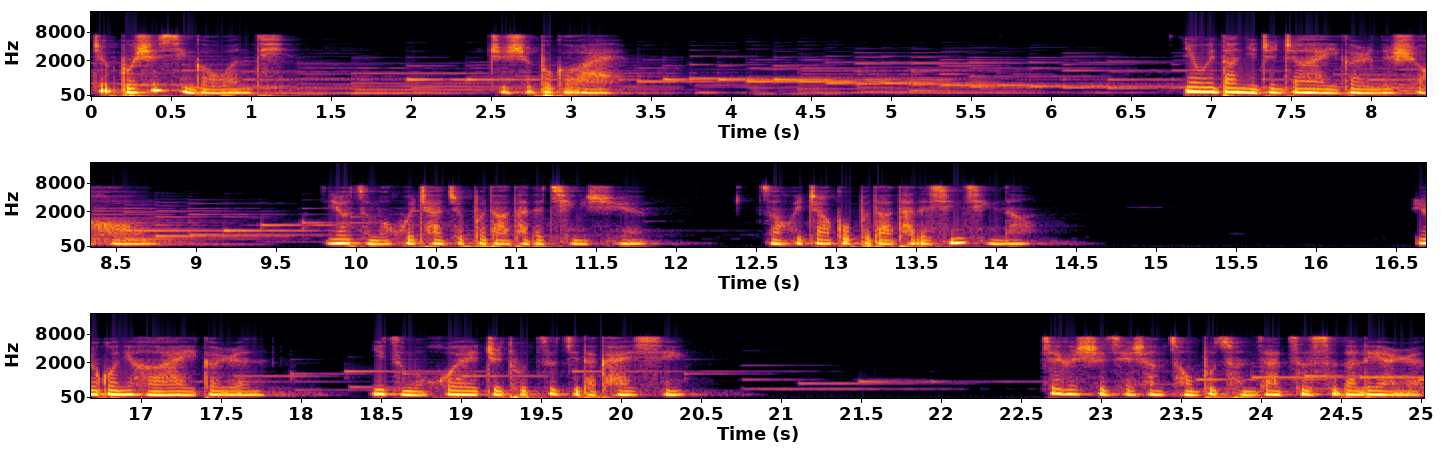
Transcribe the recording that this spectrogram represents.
这不是性格问题。只是不够爱，因为当你真正爱一个人的时候，你又怎么会察觉不到他的情绪，怎会照顾不到他的心情呢？如果你很爱一个人，你怎么会只图自己的开心？这个世界上从不存在自私的恋人，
